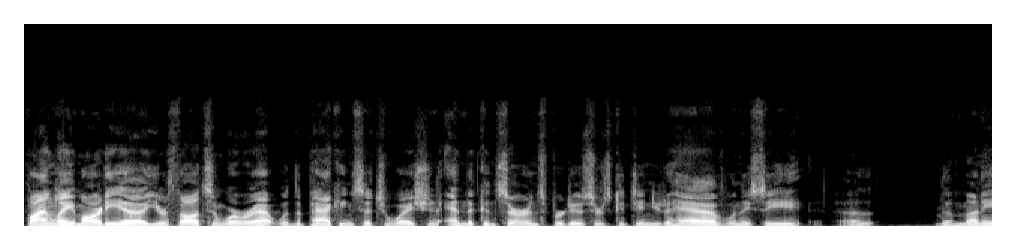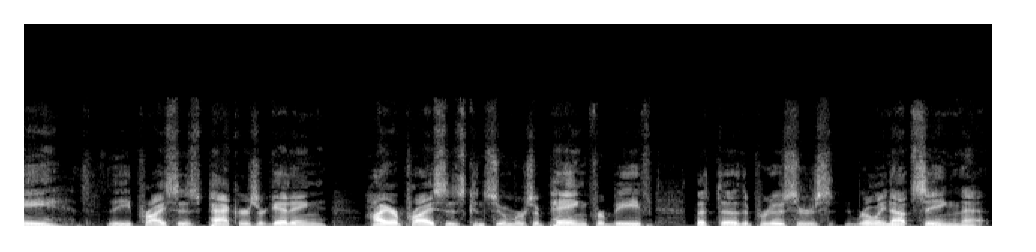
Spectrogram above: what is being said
Finally, Marty, uh, your thoughts on where we're at with the packing situation and the concerns producers continue to have when they see uh, the money, the prices packers are getting, higher prices consumers are paying for beef, but uh, the producers really not seeing that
